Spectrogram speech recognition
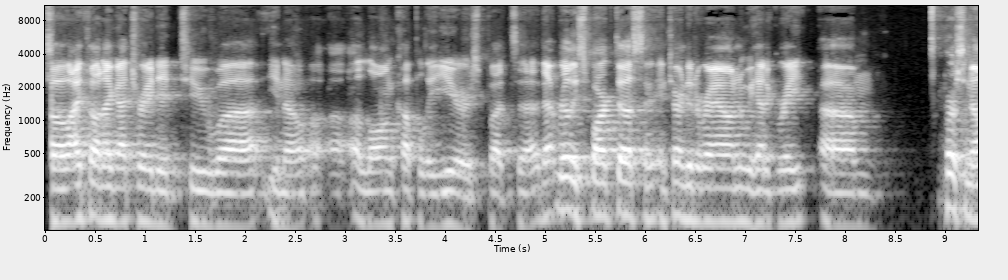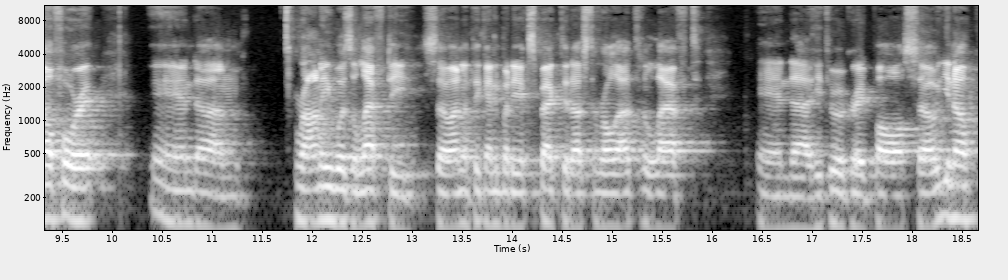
So I thought I got traded to uh, you know a, a, long couple of years, but uh, that really sparked us and, and, turned it around. We had a great um, personnel for it, and um, Ronnie was a lefty, so I don't think anybody expected us to roll out to the left. And uh, he threw a great ball. So you know,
